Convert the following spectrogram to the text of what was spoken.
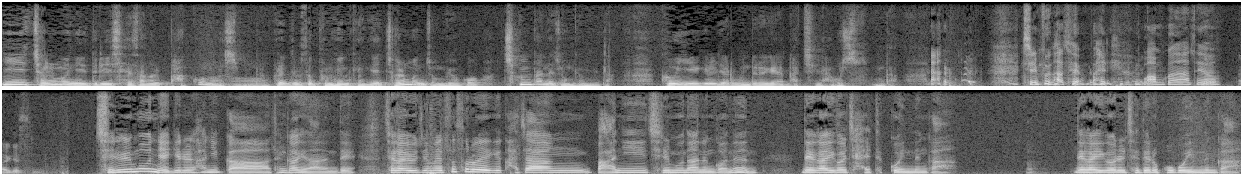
이 젊은이들이 세상을 바꿔놓았습니다. 그런 점에서 불교는 굉장히 젊은 종교고 첨단의 종교입니다. 그 얘기를 여러분들에게 같이 하고 싶습니다. 질문하세요, 빨리. 뭐 아무거나 하세요. 알겠습니다. 질문 얘기를 하니까 생각이 나는데 제가 요즘에 스스로에게 가장 많이 질문하는 거는 내가 이걸 잘 듣고 있는가? 내가 이거를 제대로 보고 있는가?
